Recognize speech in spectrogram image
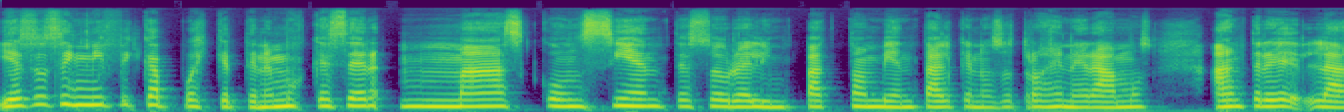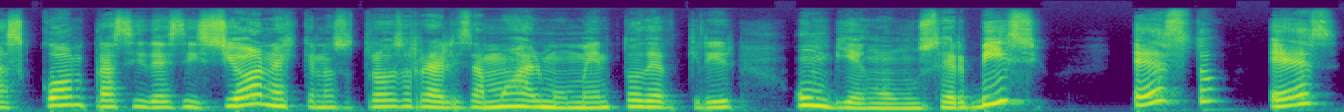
Y eso significa pues que tenemos que ser más conscientes sobre el impacto ambiental que nosotros generamos entre las compras y decisiones que nosotros realizamos al momento de adquirir un bien o un servicio. Esto es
